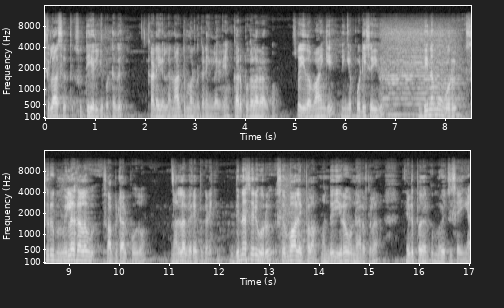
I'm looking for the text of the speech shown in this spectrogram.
சிலாசத்து சுத்திகரிக்கப்பட்டது. கடைகளில் நாட்டு மருந்து கடைகளில் கருப்பு கலராக இருக்கும். ஸோ இதை வாங்கி நீங்கள் பொடி செய்து தினமும் ஒரு சிறு மிளகளவு சாப்பிட்டால் போதும். நல்ல விரைப்பு கிடைக்கும். தினசரி ஒரு செவ்வாழை பழம் வந்து இரவு நேரத்தில் எடுப்பதற்கு முயற்சி செய்யுங்க.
